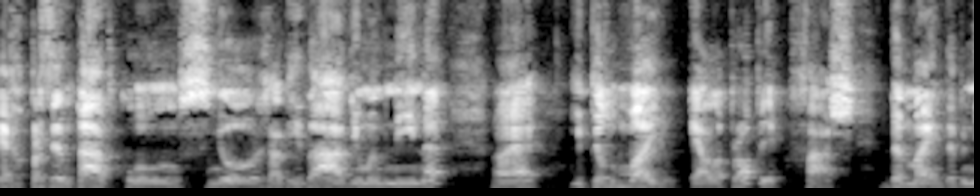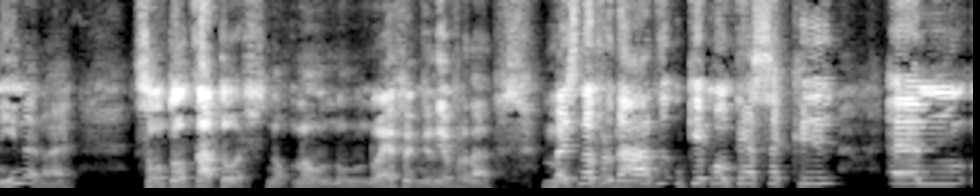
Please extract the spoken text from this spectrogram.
é representado com um senhor já de idade e uma menina, não é? E pelo meio, ela própria, que faz da mãe da menina, não é? São todos atores, não, não, não, não é família verdade. Mas, na verdade, o que acontece é que hum,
